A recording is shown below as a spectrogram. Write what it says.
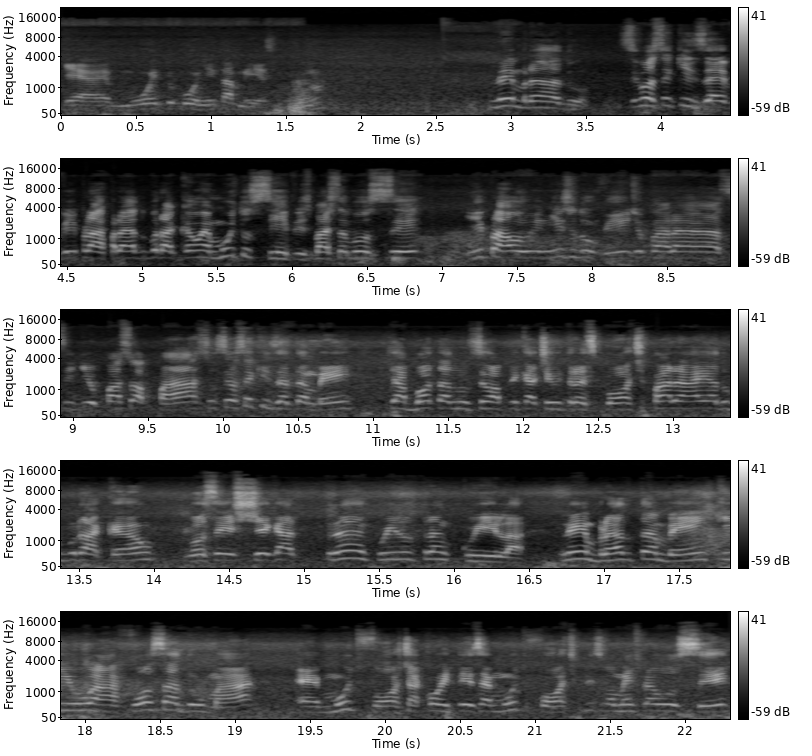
Que é muito bonita mesmo. Né? Lembrando, se você quiser vir para a Praia do Buracão é muito simples, basta você ir para o início do vídeo para seguir o passo a passo. Se você quiser também, já bota no seu aplicativo de transporte para a Praia do Buracão, você chega tranquilo, tranquila. Lembrando também que a força do mar é muito forte, a correnteza é muito forte, principalmente para você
